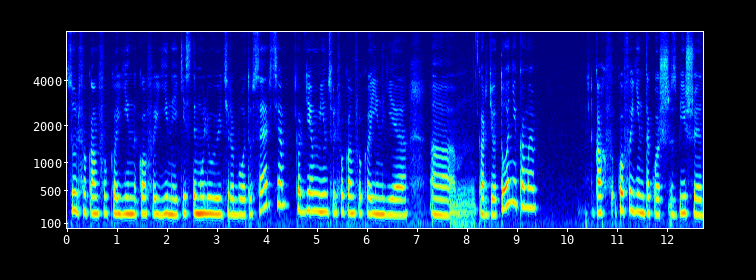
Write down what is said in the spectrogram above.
сульфокамфокаїн, кофеїн, які стимулюють роботу серця. Кардіамін, сульфокамфокаїн є кардіотоніками. Кофеїн також збільшує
